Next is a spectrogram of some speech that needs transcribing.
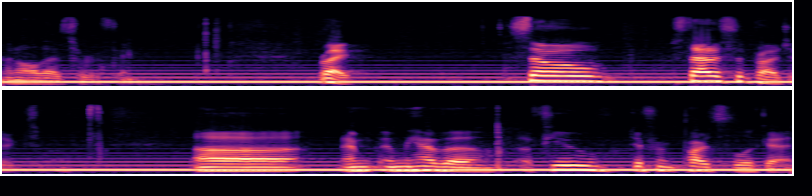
and, all that sort of thing. Right, so status of the project. Uh, and, and, we have a, a, few different parts to look at.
